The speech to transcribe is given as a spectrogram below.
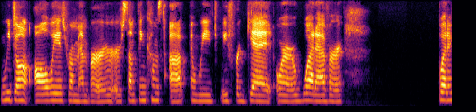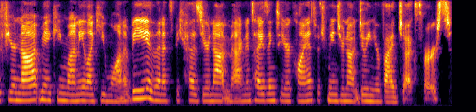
we don't always remember or something comes up and we we forget or whatever. But if you're not making money like you want to be, then it's because you're not magnetizing to your clients, which means you're not doing your vibe checks 1st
